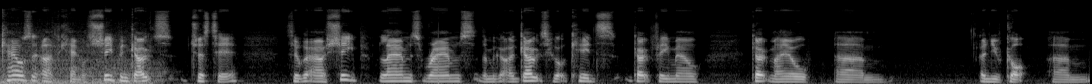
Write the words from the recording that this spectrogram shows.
cows, uh, cows, sheep and goats just here. So we've got our sheep, lambs, rams, then we've got our goats, we've got kids, goat female, goat male, um, and you've got um,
